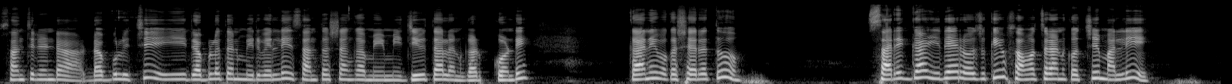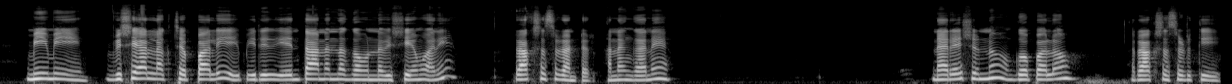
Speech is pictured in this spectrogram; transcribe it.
సంచి నిండా డబ్బులు ఇచ్చి ఈ డబ్బులతో మీరు వెళ్ళి సంతోషంగా మీ మీ జీవితాలను గడుపుకోండి. కానీ ఒక షరతు సరిగ్గా ఇదే రోజుకి సంవత్సరానికి వచ్చి మళ్ళీ మీ మీ విషయాలు నాకు చెప్పాలి మీరు ఎంత ఆనందంగా ఉన్న విషయం అని రాక్షసుడు అంటారు అనగానే నరేషును గోపాలం రాక్షసుడికి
